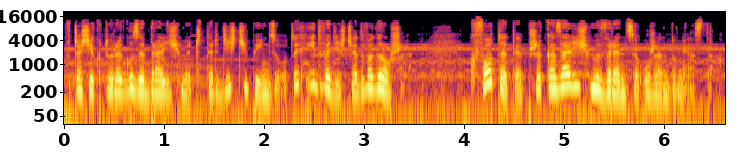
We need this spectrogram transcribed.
w czasie którego zebraliśmy 45 zł i 22 grosze. Kwotę tę przekazaliśmy w ręce Urzędu Miasta.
